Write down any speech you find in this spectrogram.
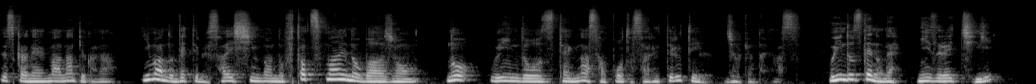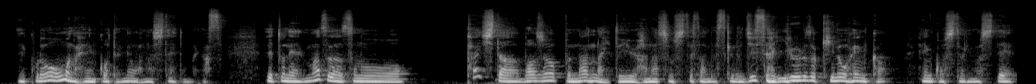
ですからね、まあ、なんていうかな、今の出てる最新版の2つ前のバージョンの Windows 10がサポートされているという状況になります。Windows 10のね、2012、これは主な変更点でお話したいと思います。えっとね、まずはその、大したバージョンアップにならないという話をしてたんですけど、実際いろいろと機能変化、変更しておりまして、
